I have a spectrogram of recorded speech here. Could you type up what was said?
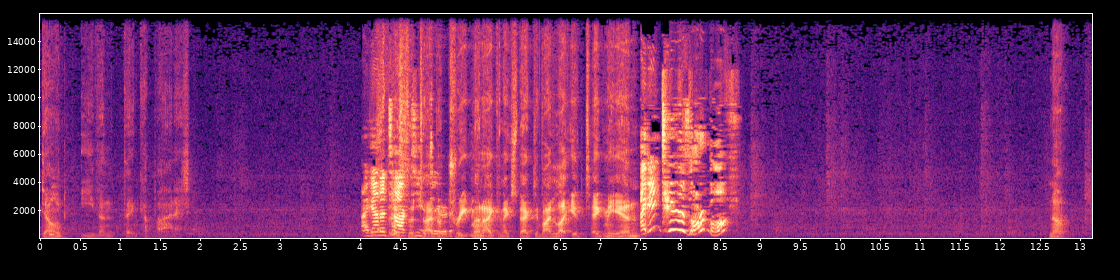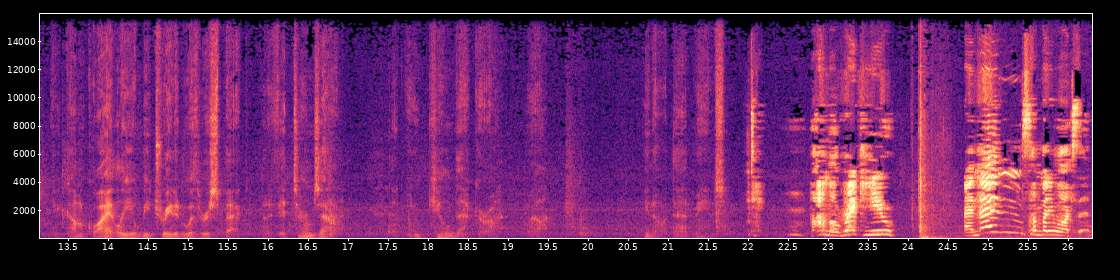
Don't even think about it. I gotta Is talk this to the type of treatment I can expect if I let you take me in? I didn't tear his arm off! No. If you come quietly, you'll be treated with respect. But if it turns out that you killed that girl, well, you know what that means. I'ma wreck you! And then somebody walks in.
